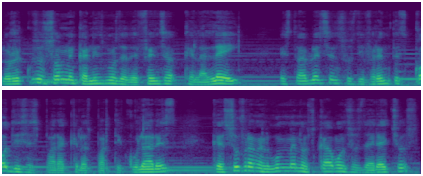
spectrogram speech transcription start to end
los recursos son mecanismos de defensa que la ley establece en sus diferentes códices para que los particulares que sufran algún menoscabo en sus derechos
